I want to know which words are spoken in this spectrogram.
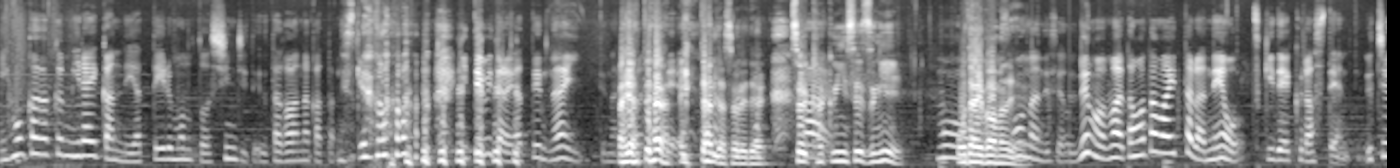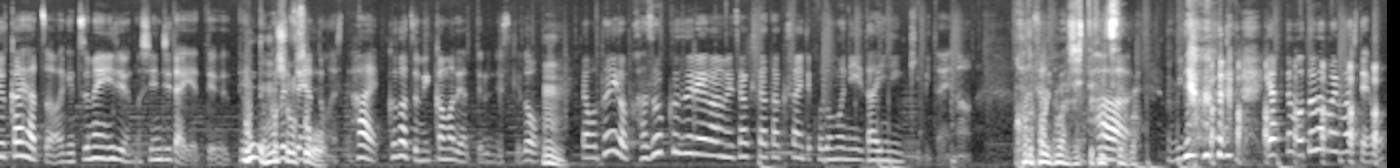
日本科学未来館でやっているものと信じて疑わなかったんですけど 行ってみたらやってないってなりまして。あやって行ったんだそれで。それ確認せずに、お台場まで。そうなんですよ。でもまあたまたま行ったらネオ月でクラス展宇宙開発は月面移住の新時代へっていう特別ってまして。はい。9月3日までやってるんですけど、うん、いやもうとにかく家族連れがめちゃくちゃたくさんいて子供に大人気みたいな子供に混じって見てたの、い。やでも大人もいましたよ。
